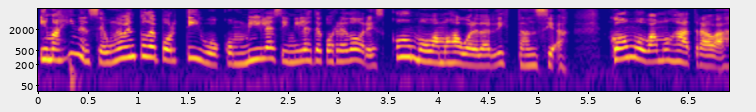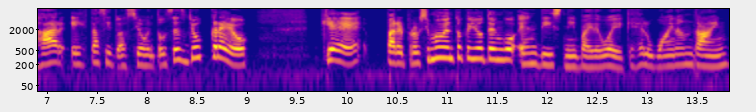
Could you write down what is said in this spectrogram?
imagínense un evento deportivo con miles y miles de corredores, ¿cómo vamos a guardar distancia? ¿Cómo vamos a trabajar esta situación? Entonces, yo creo que para el próximo evento que yo tengo en Disney, by the way, que es el Wine and Dine,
